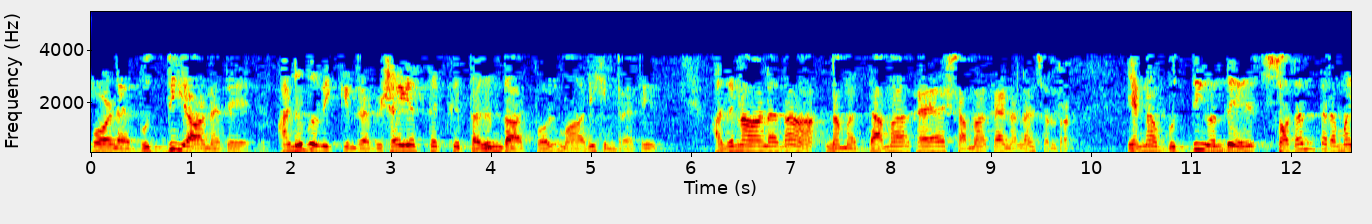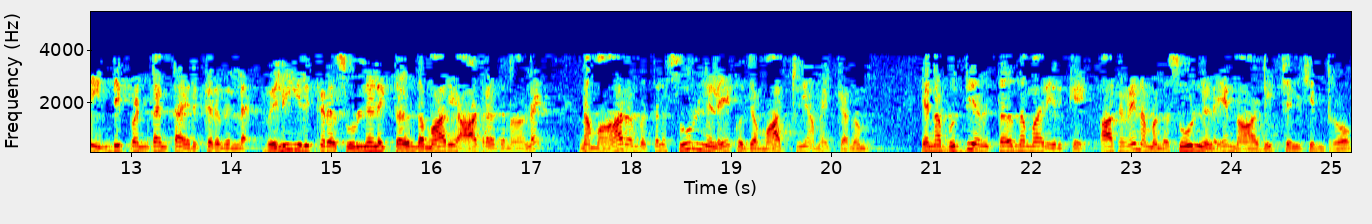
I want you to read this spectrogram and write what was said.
போல புத்தியானது அனுபவிக்கின்ற விஷயத்துக்கு தகுந்தாற்போல் மாறுகின்றது. அதனாலதான் நம்ம தமக சமகன்னெல்லாம் சொல்றோம். ஏன்னா புத்தி வந்து சுதந்திரமா இண்டிபெண்டா இருக்கிறது இல்ல வெளியிருக்கிற சூழ்நிலைக்கு தகுந்த மாதிரி ஆடுறதுனால நம்ம ஆரம்பத்துல சூழ்நிலையை கொஞ்சம் மாற்றி அமைக்கணும். ஏன்னா புத்தி அதுக்கு தகுந்த மாதிரி இருக்கே. ஆகவே நம்ம அந்த சூழ்நிலையை நாடி செல்கின்றோம்.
